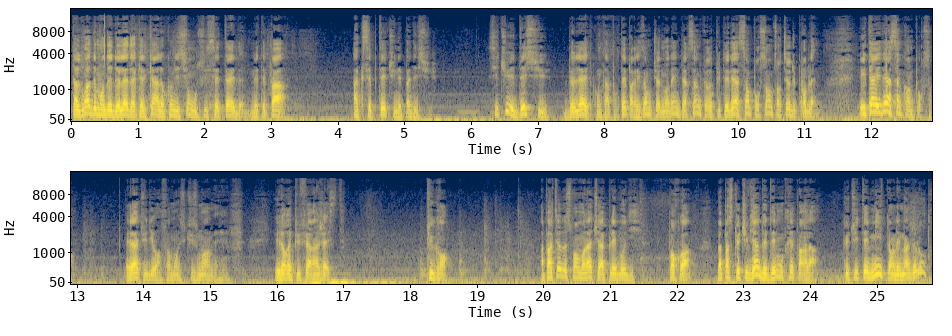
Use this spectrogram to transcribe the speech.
Tu as le droit de demander de l'aide à quelqu'un à la condition où si cette aide n'était pas acceptée, tu n'es pas déçu. Si tu es déçu de l'aide qu'on t'a apportée, par exemple, tu as demandé à une personne qui aurait pu t'aider à 100% de sortir du problème. Il t'a aidé à 50%. Et là, tu dis, enfin bon, excuse-moi, mais il aurait pu faire un geste plus grand. À partir de ce moment-là, tu es appelé maudit. Pourquoi? Bah Parce que tu viens de démontrer par là que tu t'es mis dans les mains de l'autre.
